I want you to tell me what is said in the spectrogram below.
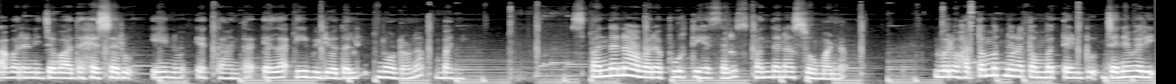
ಅವರ ನಿಜವಾದ ಹೆಸರು, ಏನು, ಎತ್ತ ಅಂತ ಎಲ್ಲ ಈ ವಿಡಿಯೋದಲ್ಲಿ ನೋಡೋಣ. ಬನ್ನಿ. ಸ್ಪಂದನಾ ಅವರ ಪೂರ್ತಿ ಹೆಸರು ಸ್ಪಂದನಾ ಸೋಮಣ್ಣ. ಇವರು ಹತ್ತೊಂಬತ್ತು ನೂರ ತೊಂಬತ್ತೆಂಟು ಜನವರಿ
